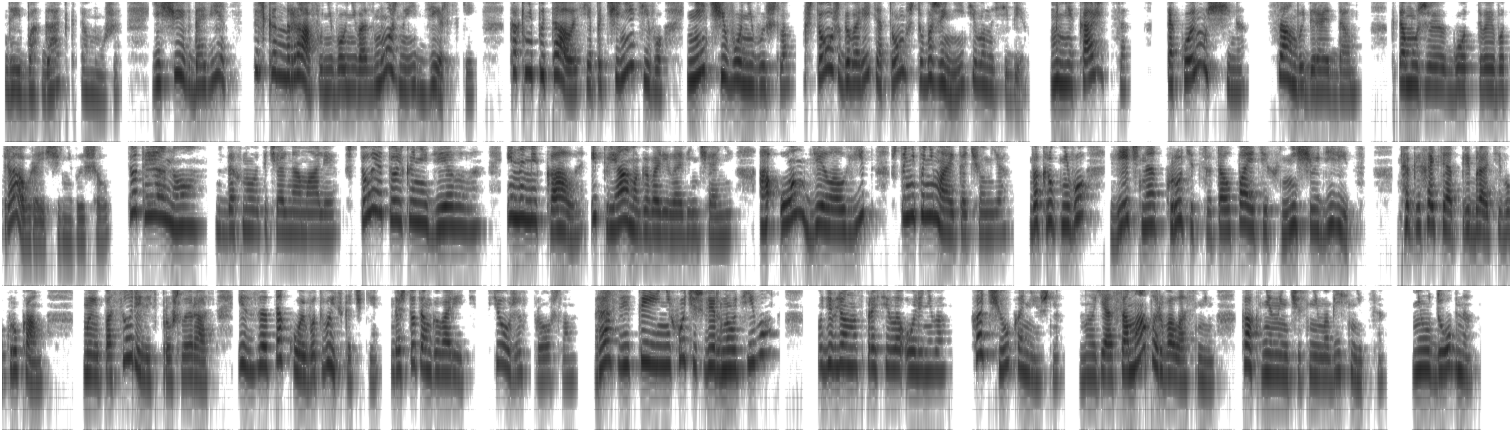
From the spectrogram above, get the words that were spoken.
Да и богат к тому же. Еще и вдовец. Только нрав у него невозможный и дерзкий. Как ни пыталась я подчинить его, ничего не вышло. Что уж говорить о том, чтобы женить его на себе. Мне кажется, такой мужчина сам выбирает дам. К тому же год твоего траура еще не вышел. «То-то и оно», – вздохнула печально Амалия. «Что я только не делала, и намекала, и прямо говорила о венчании, а он делал вид, что не понимает, о чем я. Вокруг него вечно крутится толпа этих нищих девиц, так и хотят прибрать его к рукам. Мы поссорились в прошлый раз из-за такой вот выскочки. Да что там говорить, все уже в прошлом». «Разве ты не хочешь вернуть его?» – удивленно спросила Оленева. Хочу, конечно. Но я сама порвала с ним. Как мне нынче с ним объясниться? Неудобно.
